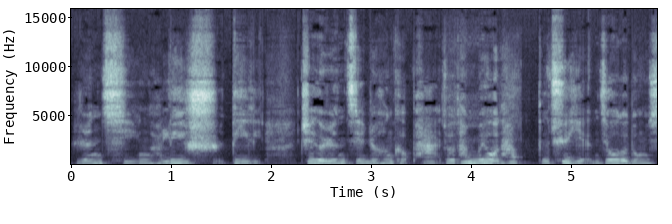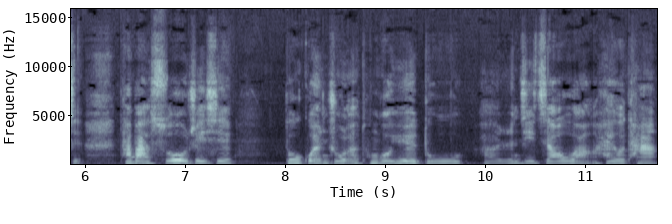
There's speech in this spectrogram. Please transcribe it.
人情啊、历史、地理。这个人简直很可怕，就是他没有他不去研究的东西，他把所有这些。都关注了，通过阅读啊，人际交往，还有他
